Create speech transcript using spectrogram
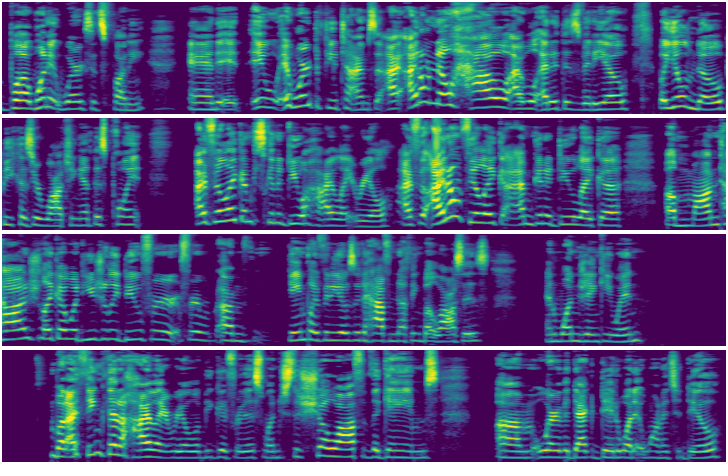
but when it works, it's funny. And it, it it worked a few times. I, I don't know how I will edit this video, but you'll know because you're watching at this point. I feel like I'm just gonna do a highlight reel. I feel I don't feel like I'm gonna do like a a montage like I would usually do for for um gameplay videos that have nothing but losses and one janky win. But I think that a highlight reel would be good for this one, just to show off the games um, where the deck did what it wanted to do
